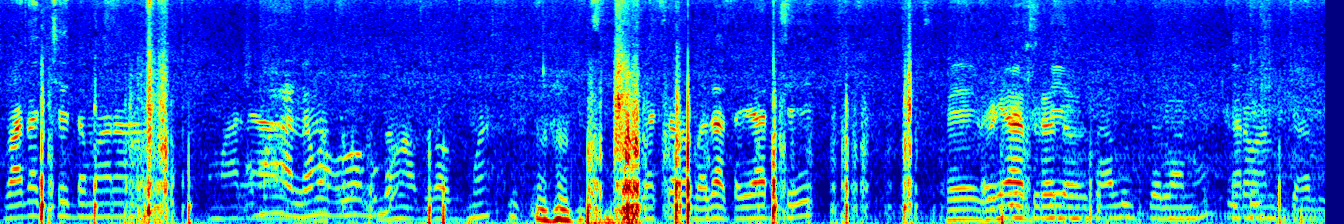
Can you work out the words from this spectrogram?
સ્વાગત છે તમારા અમારા નવા બ્લોગમાં બધા તૈયાર છે. ચાલુ કરવાનું. કરવાનું ચાલુ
